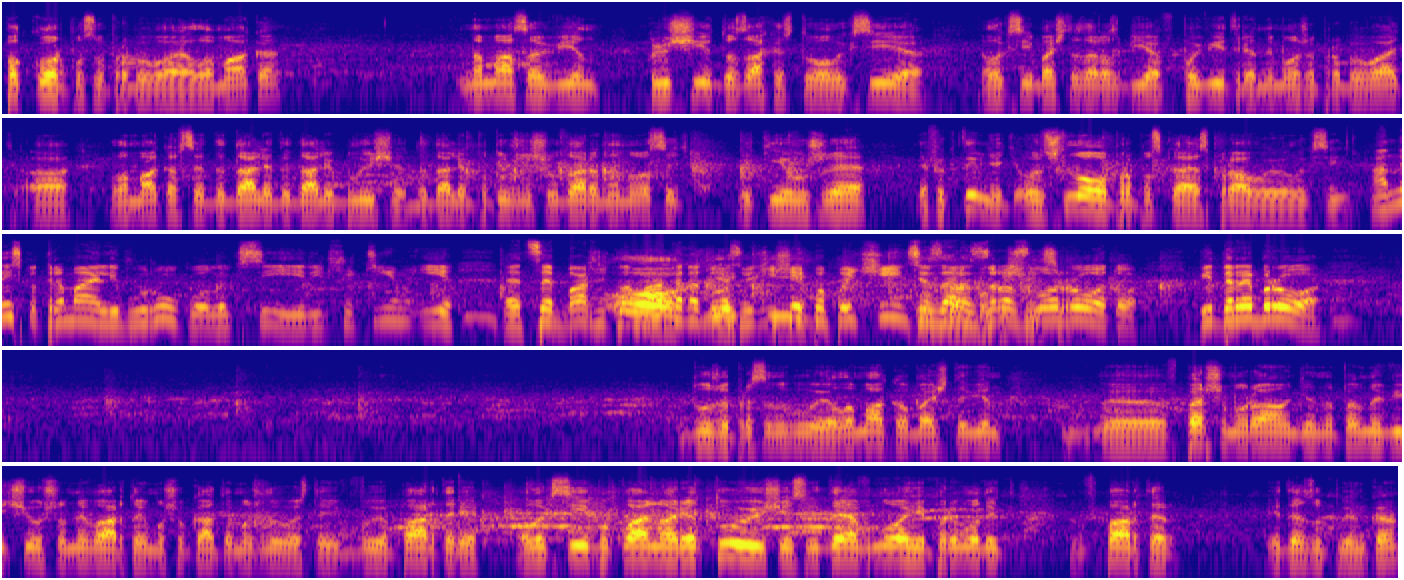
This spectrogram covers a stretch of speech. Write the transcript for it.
По корпусу пробиває Ламака. Намасав він ключі до захисту Олексія. Олексій, бачите, зараз б'є в повітря, не може пробивати, а Ламака все дедалі, дедалі ближче, дедалі потужніші удари наносить, які вже ефективні. Ось знову пропускає з правою Олексій. А низько тримає ліву руку Олексій Річ у тім, і е, це бачить Ламака на досвід. І ще й по печінці удар зараз по з печінці. розвороту під ребро. дуже пресингує Ломака. Бачите, він е, в першому раунді, напевно, відчув, що не варто йому шукати можливостей в партері. Олексій, буквально рятуючись, йде в ноги, переводить в партер. Іде зупинка.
